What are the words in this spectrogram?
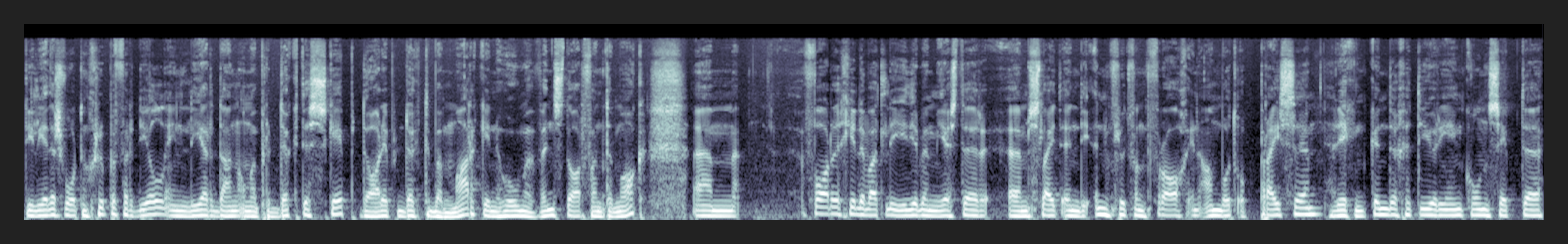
Die leerders word in groepe verdeel en leer dan om 'n produk te skep, daardie produkte bemark en hoe om 'n wins daarvan te maak. Ehm um, vaardighede wat hulle hierdie bemeester um, sluit in die invloed van vraag en aanbod op pryse, rekenkundige teorieë en konsepte.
